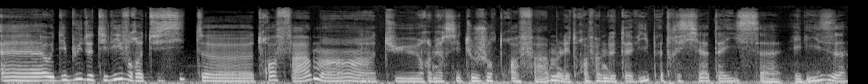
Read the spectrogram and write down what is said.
Euh, au début de tes livres, tu cites euh, trois femmes. hein. Tu remercies toujours trois femmes, les trois femmes de ta vie Patricia, Thaïs et Lise.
